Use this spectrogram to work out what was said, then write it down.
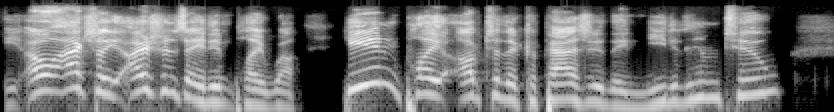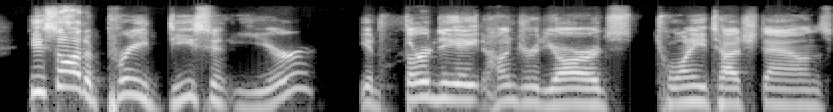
He, oh, actually, I shouldn't say he didn't play well. He didn't play up to the capacity they needed him to. He saw it a pretty decent year. He had 3,800 yards, 20 touchdowns,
